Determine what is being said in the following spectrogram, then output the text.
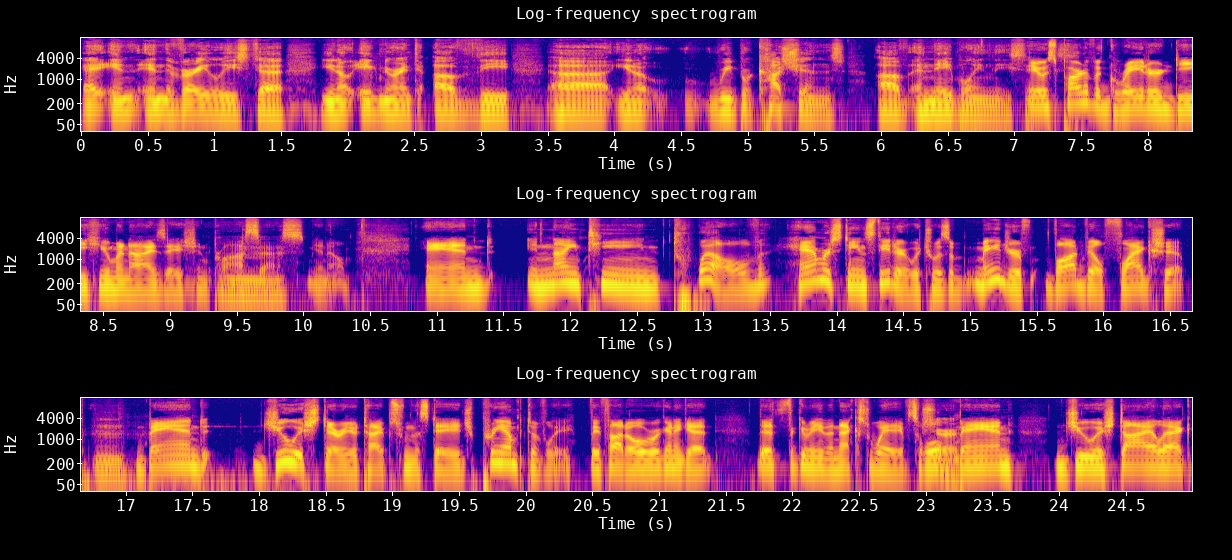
in in the very least, uh, you know, ignorant of the uh, you know repercussions of enabling these things. It was part of a greater dehumanization process, you know, and in 1912, Hammerstein's Theater, which was a major vaudeville flagship, mm. banned Jewish stereotypes from the stage preemptively. They thought, oh, we're going to get that's going to be the next wave, so Sure. we'll ban Jewish dialect.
